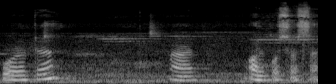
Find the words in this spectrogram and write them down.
পরোটা আর অল্প শসা।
